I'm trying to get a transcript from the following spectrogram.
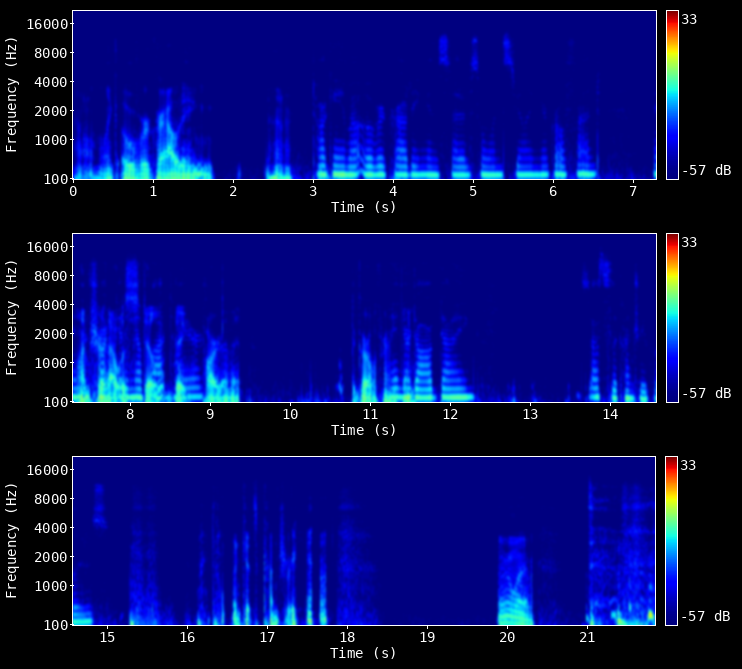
Know, like overcrowding. I don't know. Talking about overcrowding instead of someone stealing your girlfriend. Well, I'm sure that was still a flat big tire, part of it. The girlfriend And your dog dying. That's the country blues. I don't think it's country. or whatever.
